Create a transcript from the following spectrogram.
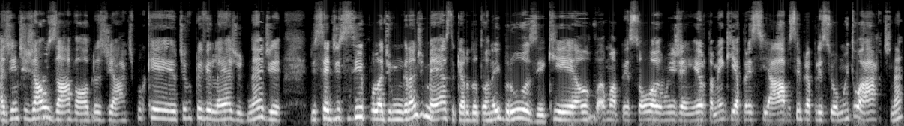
a gente já usava obras de arte, porque eu tive o privilégio né, de, de ser discípula de um grande mestre, que era o Dr. Ney Bruzi, que é uma pessoa, um engenheiro também, que apreciava, sempre apreciou muito arte, né?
